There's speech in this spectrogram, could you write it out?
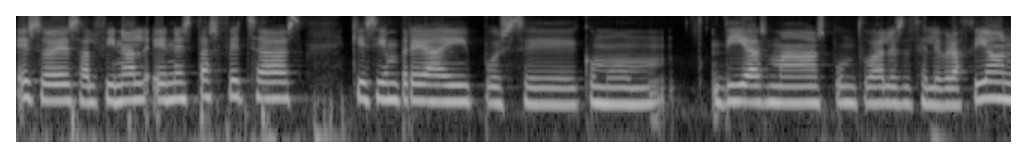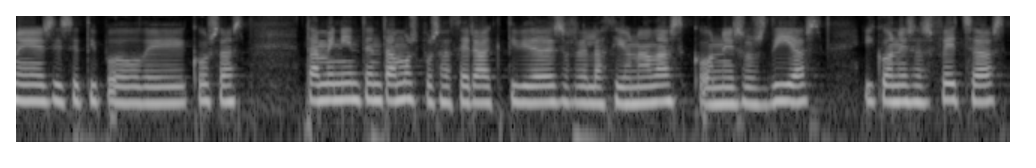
eso es. Al final, en estas fechas que siempre hay, pues, eh, como días más puntuales de celebraciones y ese tipo de cosas, también intentamos pues hacer actividades relacionadas con esos días y con esas fechas,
